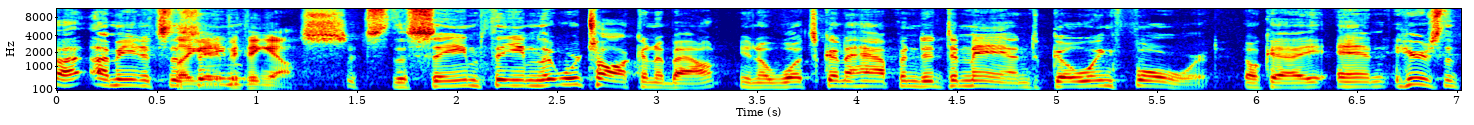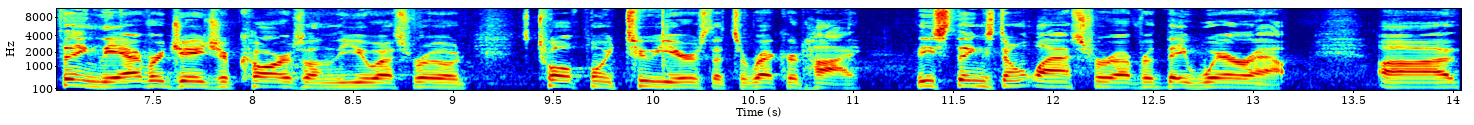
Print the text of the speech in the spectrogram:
I mean, it's the same. like same, everything else. It's the same theme that we're talking about. You know, what's going to happen to demand going forward? Okay. And here's the thing: the average age of cars on the U.S. road is 12.2 years. That's a record high. These things don't last forever; they wear out. Uh,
